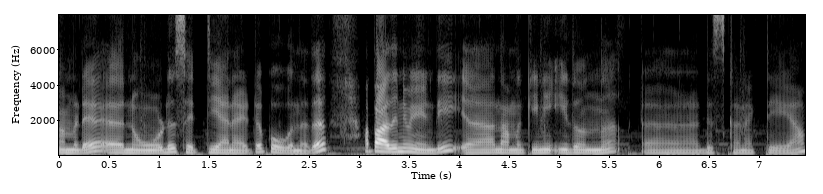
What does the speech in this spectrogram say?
നമ്മുടെ നോഡ് സെറ്റ് ചെയ്യാനായിട്ട് പോകുന്നത്. അപ്പോൾ അതിനുവേണ്ടി നമുക്കിനി ഇതൊന്ന് ഡിസ്കണക്ട് ചെയ്യാം.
